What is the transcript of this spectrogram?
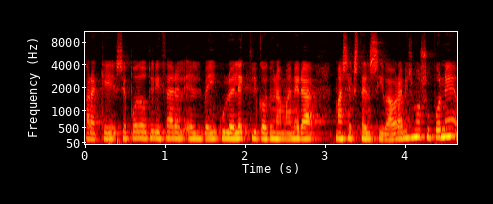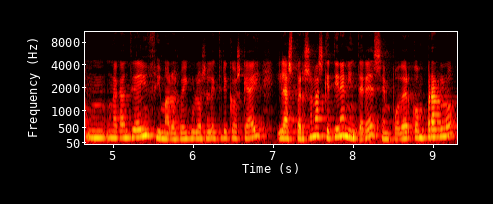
para que se pueda utilizar el, vehículo eléctrico de una manera más extensiva? Ahora mismo supone una cantidad ínfima los vehículos eléctricos que hay y las personas que tienen interés en poder comprarlo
